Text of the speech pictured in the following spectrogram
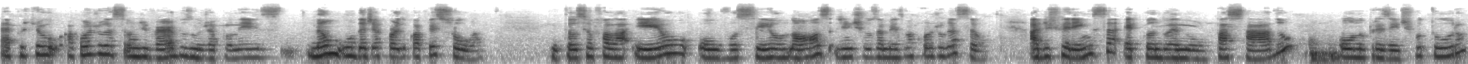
É porque o, a conjugação de verbos no japonês não muda de acordo com a pessoa. Então, se eu falar eu, ou você, ou nós, a gente usa a mesma conjugação. A diferença é quando é no passado ou no presente e futuro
